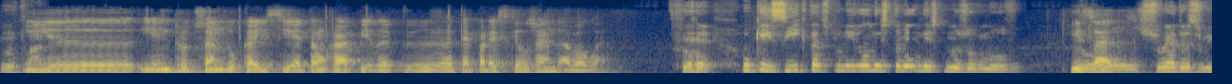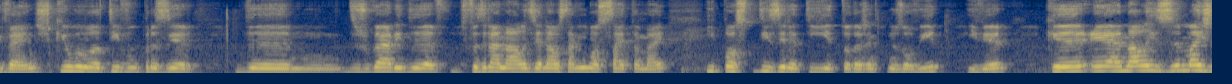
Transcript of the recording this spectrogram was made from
Hum, claro. E, uh, e, a introdução do Casey é tão rápida que até parece que ele já andava lá. o Casey que está disponível neste, também neste, no jogo novo, Exato. no Shredder's Revenge, que eu tive o prazer de, de jogar e de, de, fazer a análise, a análise está no nosso site também, e posso dizer a ti e a toda a gente que nos ouvir e ver que é a análise mais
